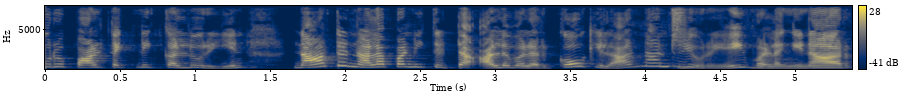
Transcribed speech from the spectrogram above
குரு பாலிடெக்னிக் கல்லூரியின் நாட்டு நலப்பணி திட்ட அலுவலர் கோகிலா நன்றியுரையை வழங்கினார்.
